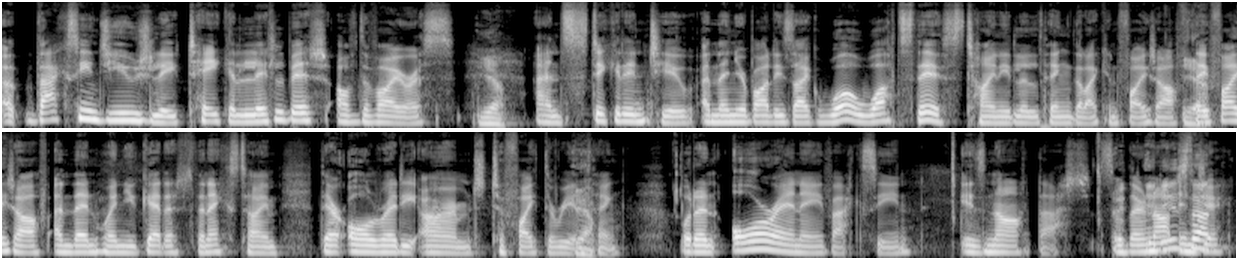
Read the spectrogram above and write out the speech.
uh, vaccines usually take a little bit of the virus yeah. and stick it into you, and then your body's like, "Whoa, what's this tiny little thing that I can fight off?" Yeah. They fight off, and then when you get it the next time, they're already armed to fight the real Yeah. thing. But an RNA vaccine is not that, so they're it not is that inject.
